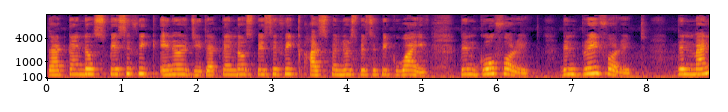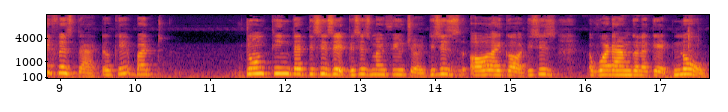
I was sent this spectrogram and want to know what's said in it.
that kind of specific energy that kind of specific husband or specific wife then go for it then pray for it then manifest that okay? But don't think that this is it this is my future this is all i got this is what i'm gonna get. No.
